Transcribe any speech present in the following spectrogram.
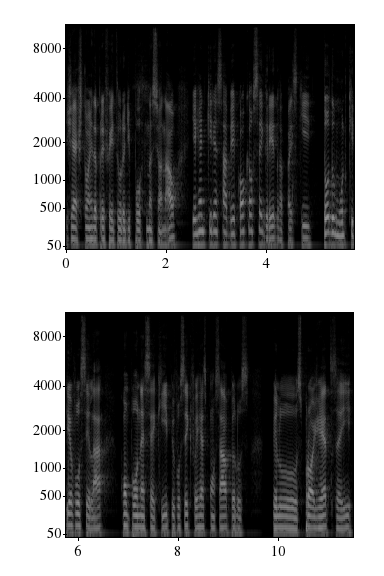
gestões da Prefeitura de Porto Nacional e a gente queria saber qual que é o segredo, rapaz, que todo mundo queria você lá compor nessa equipe, você que foi responsável pelos, pelos projetos aí,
